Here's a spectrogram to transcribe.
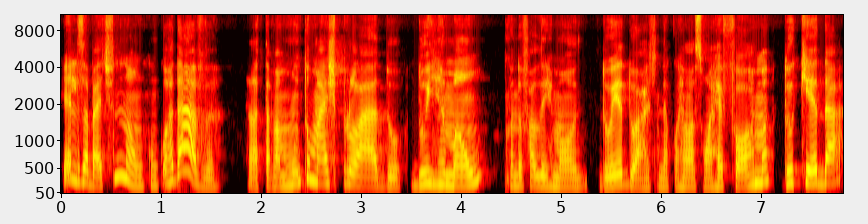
E a Elizabeth não concordava. Ela estava muito mais pro lado do irmão quando eu falo irmão do Edward, né, com relação à reforma, do que da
